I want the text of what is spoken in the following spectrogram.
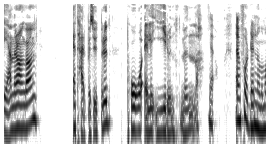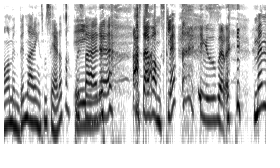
en eller annen gang et herpesutbrudd på eller i rundt munnen, da. Ja. Det er en fordel nå når man har munnbind, det er ingen som ser det, da. Hvis det er, hvis det er vanskelig. Ingen som ser det. Men,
